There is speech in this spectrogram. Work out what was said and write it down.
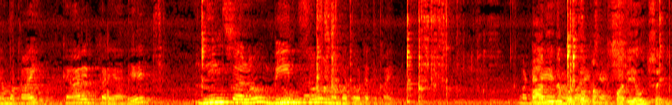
நம்ம காய் கேரட் கிடையாது. பீன்ஸும் பீன்ஸும் நம்ம தோட்டத்து காய் பாதி நம்ம தோட்டம். பாதி அவுட் சைடு.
